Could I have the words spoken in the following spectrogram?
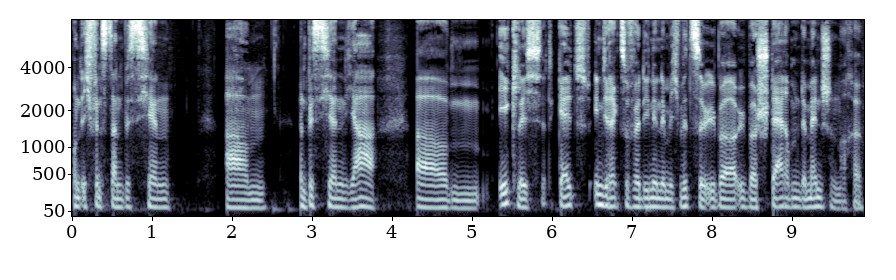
Und ich finde es dann ein bisschen, ähm, ein bisschen, ja, ähm, eklig, Geld indirekt zu verdienen, indem ich Witze über, über sterbende Menschen mache.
